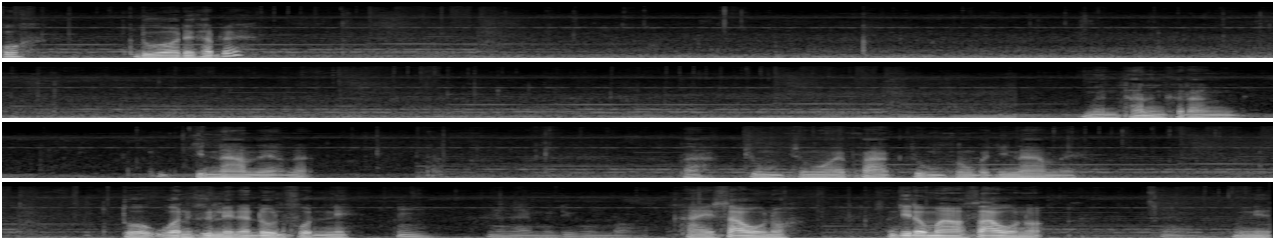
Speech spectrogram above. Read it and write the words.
โอ้ดูเอาเลยครับเด้อ เหมือนท่านกำลังกินน้ำเลยครับเนะปากจุ่มจงอยปากจุ่มลงไปที่น้ำเลย ตัวอ้วนขึ้นเลยนะโดนฝนนี่อืมนั่นแหละเหมือนที่ผมบอกหายเศร้าเนาะวันที่เรามาเศร้าเนาะใช่วันนี้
